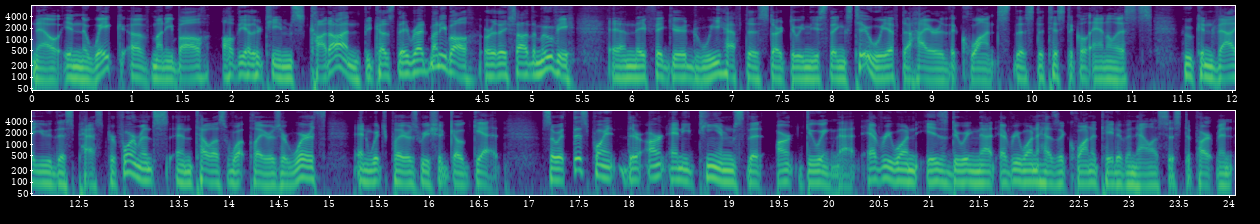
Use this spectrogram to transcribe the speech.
Now, in the wake of Moneyball, all the other teams caught on because they read Moneyball or they saw the movie and they figured we have to start doing these things too. We have to hire the quants, the statistical analysts who can value this past performance and tell us what players are worth and which players we should go get. So at this point, there aren't any teams that aren't doing that. Everyone is doing that. Everyone has a quantitative analysis department.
